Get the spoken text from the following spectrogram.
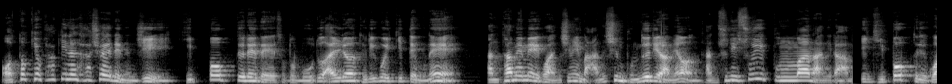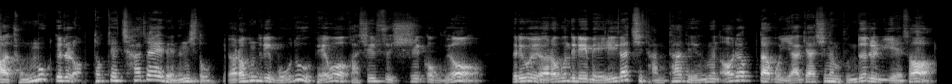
어떻게 확인을 하셔야 되는지 기법들에 대해서도 모두 알려드리고 있기 때문에 단타 매매에 관심이 많으신 분들이라면 단순히 수익뿐만 아니라 이 기법들과 종목들을 어떻게 찾아야 되는지도 여러분들이 모두 배워 가실 수 있으실 거고요. 그리고 여러분들이 매일같이 단타 대응은 어렵다고 이야기하시는 분들을 위해서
